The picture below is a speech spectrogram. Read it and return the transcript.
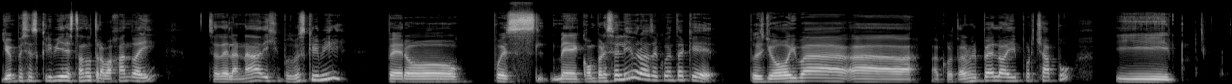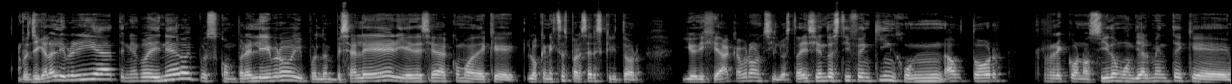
yo empecé a escribir estando trabajando ahí, o sea, de la nada dije, pues voy a escribir, pero pues me compré ese libro, haz de cuenta que pues yo iba a, a cortarme el pelo ahí por Chapu y pues llegué a la librería, tenía algo de dinero y pues compré el libro y pues lo empecé a leer y ahí decía como de que lo que necesitas para ser escritor. Y yo dije, ah, cabrón, si lo está diciendo Stephen King, un autor reconocido mundialmente que,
